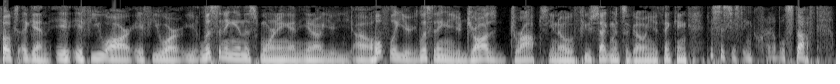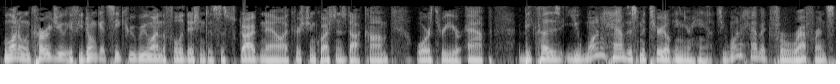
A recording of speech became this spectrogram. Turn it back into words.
folks? Again, if, if you are if you are listening in this morning, and you know, you, uh, hopefully you're listening and your jaws dropped, you know, a few segments ago, and you're thinking this is just incredible stuff. We want to encourage you if you don't get CQ Rewind the full edition to subscribe now at ChristianQuestions.com or through your app because you want to have this material in your hands. You want to have it for reference,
